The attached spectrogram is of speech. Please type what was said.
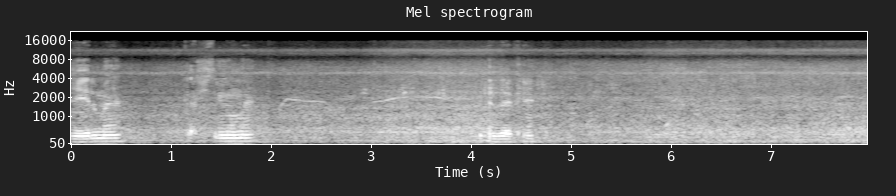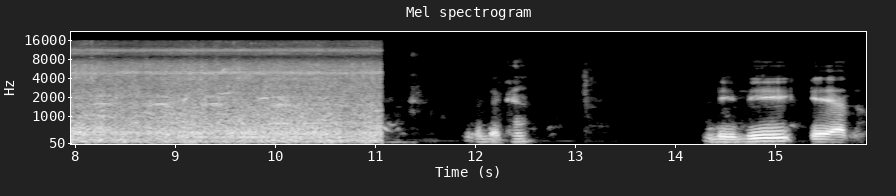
झील में, कश्तियों में। देखें। देखें। डी बी के एल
